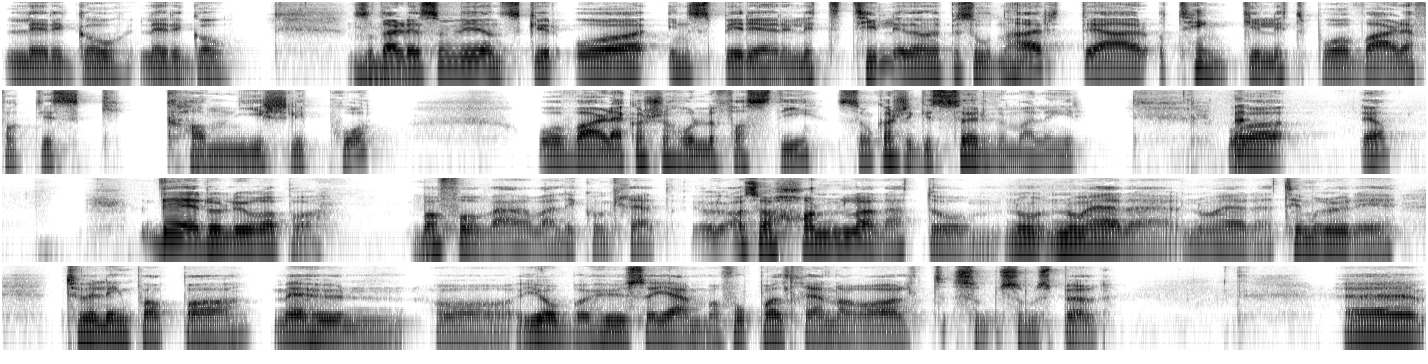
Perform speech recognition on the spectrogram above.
let it go, let it go. Så det er det som vi ønsker å inspirere litt til i denne episoden her. Det er å tenke litt på hva er det jeg faktisk kan gi slipp på, og hva er det jeg kanskje holder fast i, som kanskje ikke server meg lenger. Og, Men, ja. Det da lurer på, bare for å være veldig konkret Altså, handler dette om Nå, nå, er, det, nå er, det, Tim Rudi, tvillingpappa med hund og jobb og hus og hjem og fotballtrener og alt, som, som spør. Uh,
